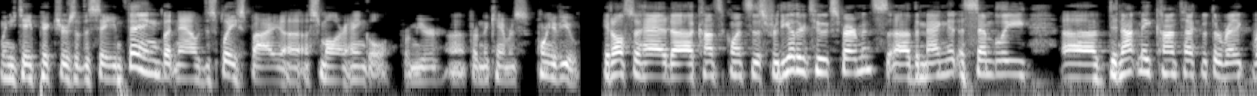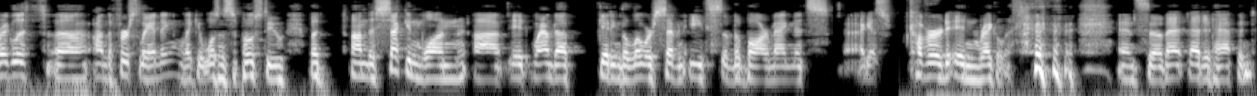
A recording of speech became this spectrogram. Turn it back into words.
when you take pictures of the same thing, but now displaced by a, a smaller angle from your uh, from the camera's point of view. It also had uh, consequences for the other two experiments. Uh, the magnet assembly uh, did not make contact with the reg- regolith uh, on the first landing, like it wasn't supposed to, but on the second one, uh, it wound up getting the lower seven eighths of the bar magnets, I guess, covered in regolith. and so that, that had happened.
